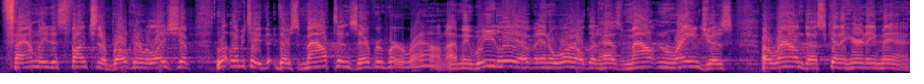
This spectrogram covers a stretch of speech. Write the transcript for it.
family dysfunction, a broken relationship. Let, let me tell you, there's mountains everywhere around. I mean, we live in a world that has mountain ranges around us. Can I hear an amen?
